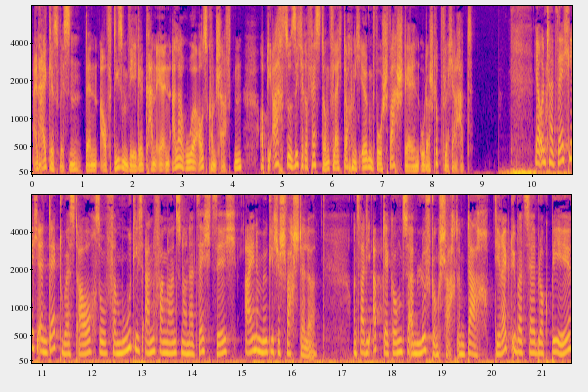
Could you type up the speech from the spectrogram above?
Ein heikles Wissen, denn auf diesem Wege kann er in aller Ruhe auskundschaften, ob die ach so sichere Festung vielleicht doch nicht irgendwo Schwachstellen oder Schlupflöcher hat. Ja, und tatsächlich entdeckt West auch, so vermutlich Anfang 1960, eine mögliche Schwachstelle. Und zwar die Abdeckung zu einem Lüftungsschacht im Dach, direkt über Zellblock B,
